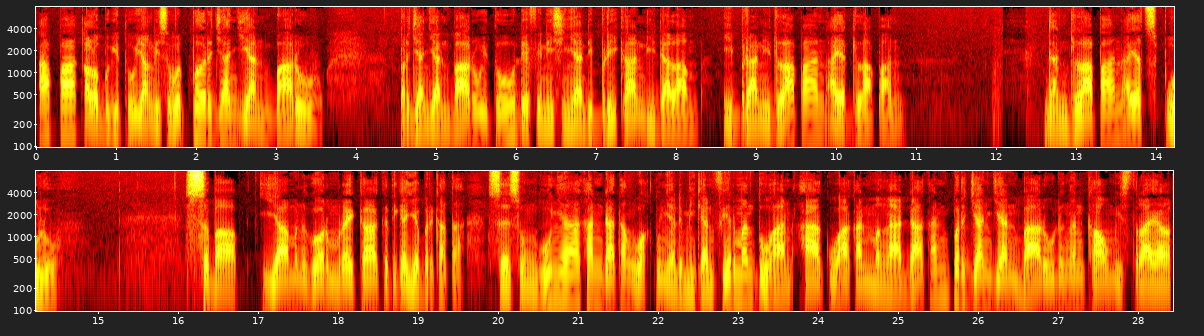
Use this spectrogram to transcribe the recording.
apa kalau begitu yang disebut perjanjian baru. Perjanjian baru itu definisinya diberikan di dalam Ibrani 8 ayat 8 dan 8 ayat 10. Sebab ia menegur mereka ketika ia berkata, Sesungguhnya akan datang waktunya demikian firman Tuhan, aku akan mengadakan perjanjian baru dengan kaum Israel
